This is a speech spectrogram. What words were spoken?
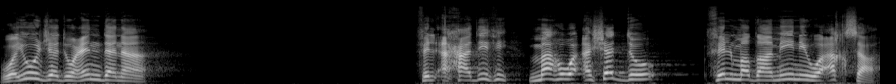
ويوجد عندنا في الأحاديث ما هو أشد في المضامين واقسى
